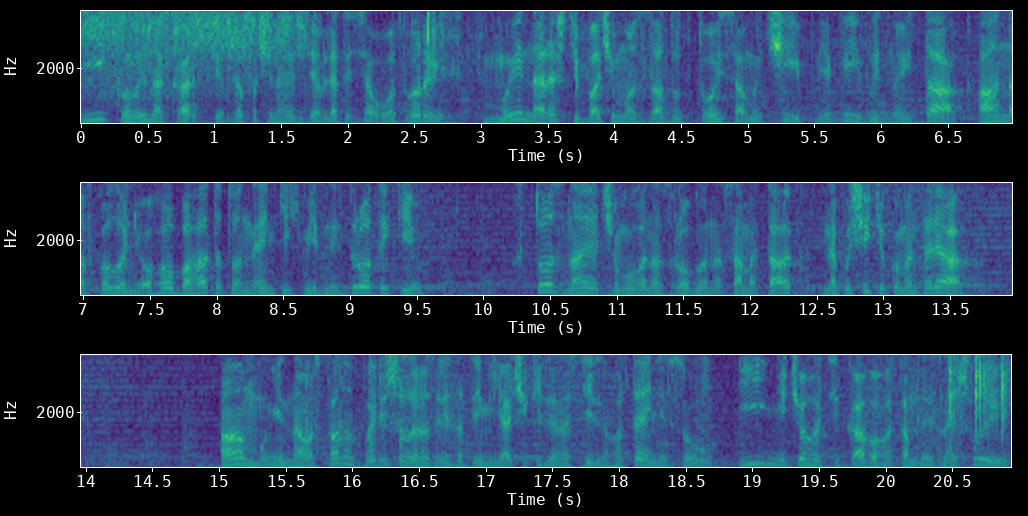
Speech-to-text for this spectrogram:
І коли на картці вже починають з'являтися отвори, ми нарешті бачимо ззаду той самий чіп, який видно і так, а навколо нього багато тоненьких мідних дротиків. Хто знає, чому вона зроблена саме так, напишіть у коментарях. А ми наостанок вирішили розрізати м'ячики для настільного тенісу, і нічого цікавого там не знайшли.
